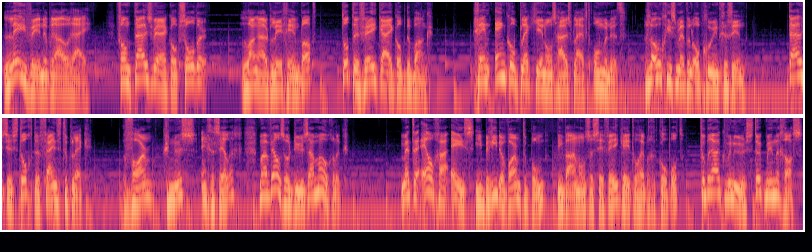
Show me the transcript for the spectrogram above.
Leven in de brouwerij. Van thuiswerken op zolder, lang uit liggen in bad, tot tv kijken op de bank. Geen enkel plekje in ons huis blijft onbenut. Logisch met een opgroeiend gezin. Thuis is toch de fijnste plek. Warm, knus en gezellig, maar wel zo duurzaam mogelijk. Met de Elga Ace hybride warmtepomp, die we aan onze cv-ketel hebben gekoppeld, verbruiken we nu een stuk minder gas.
